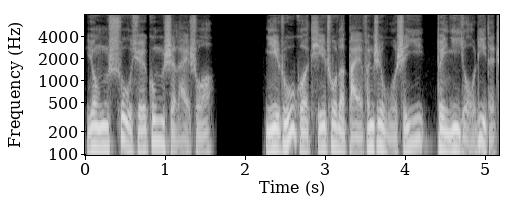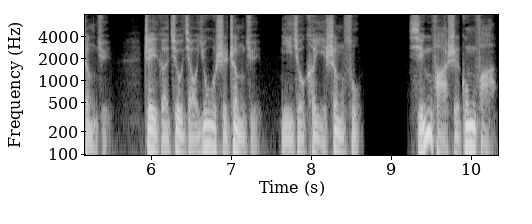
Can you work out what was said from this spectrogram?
用数学公式来说，你如果提出了百分之五十一对你有利的证据。这个就叫优势证据，你就可以胜诉。刑法是公法，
